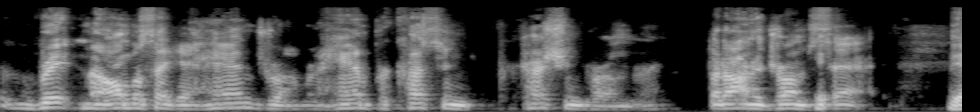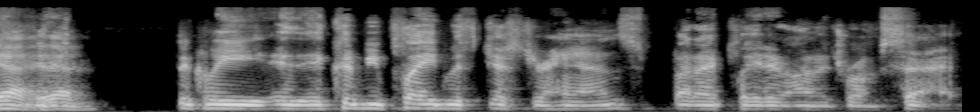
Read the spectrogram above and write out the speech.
written almost like a hand drum or hand percussion percussion drummer but on a drum set yeah Yeah. basically it, it could be played with just your hands, but I played it on a drum set.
